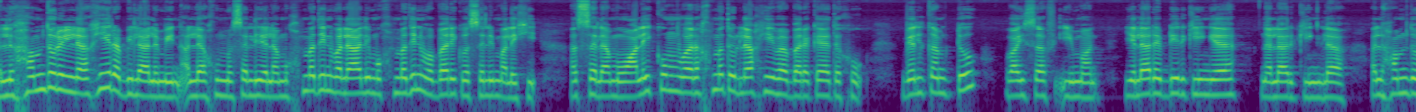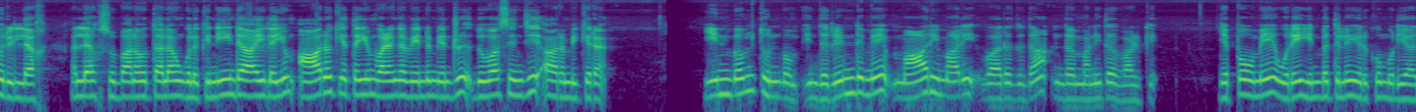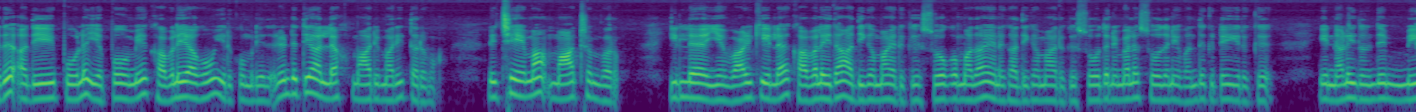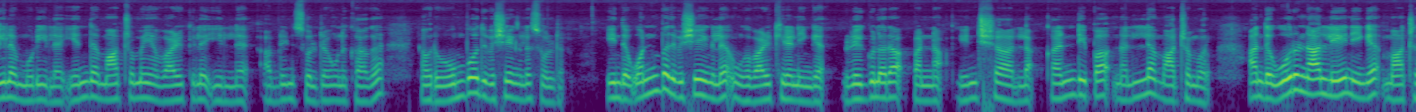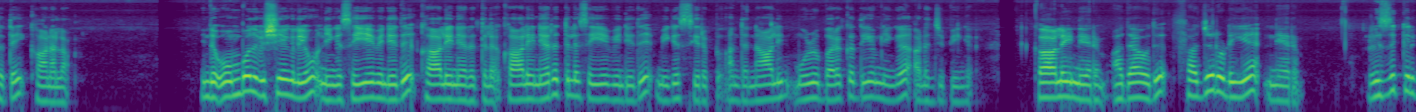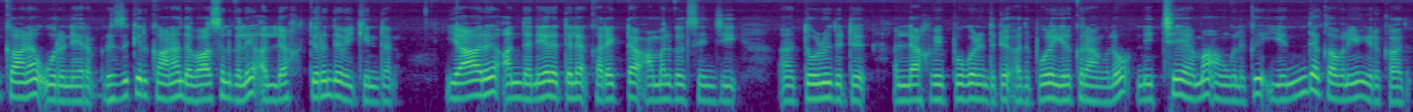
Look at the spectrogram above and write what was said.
அல்ஹம்துலில்லாஹி ரபில் ஆலமீன். அல்லாஹும் சல்லி அலா முஹம்மதின் வலாலி முஹம்மதின் வபாரிக் வசலிம் அலஹி. அஸ்லாம் அலைக்கும் வரஹ்மத்துல்லாஹி வபரகாதஹு welcome to voice of Iman. எல்லாரும் எப்படி இருக்கீங்க? நல்லா இருக்கீங்களா? அல்ஹம்துலில்லாஹ். அல்லாஹ் சுபானவு தாலா உங்களுக்கு நீண்ட ஆயுளையும் ஆரோக்கியத்தையும் வழங்க வேண்டும் என்று துவா செஞ்சு ஆரம்பிக்கிறேன். இன்பம் துன்பம் இந்த ரெண்டுமே மாறி மாறி வர்றது தான் இந்த மனித வாழ்க்கை. எப்போவுமே ஒரே இன்பத்திலையும் இருக்க முடியாது. அதே போல் எப்போவுமே கவலையாகவும் இருக்க முடியாது. ரெண்டுத்தையும் அல்லாஹ் மாறி மாறி தருவான். நிச்சயமாக மாற்றம் வரும். இல்லை என் வாழ்க்கையில் கவலை தான் அதிகமாக இருக்குது சோகமாக தான் எனக்கு அதிகமாக இருக்குது சோதனை மேலே சோதனை வந்துக்கிட்டே இருக்குது என்னால் இதுலேருந்து மீள முடியல. எந்த மாற்றமும் என் வாழ்க்கையில் இல்லை அப்படின்னு சொல்கிறவங்களுக்காக நான் ஒரு ஒம்பது விஷயங்களை சொல்கிறேன் இந்த ஒன்பது விஷயங்களை உங்கள் வாழ்க்கையில் நீங்கள் ரெகுலராக பண்ணால் இன்ஷா அல்லா கண்டிப்பாக நல்ல மாற்றம் வரும். அந்த ஒரு நாள்லேயே நீங்கள் மாற்றத்தை காணலாம். இந்த ஒம்பது விஷயங்களையும் நீங்கள் செய்ய வேண்டியது காலை நேரத்தில். காலை நேரத்தில் செய்ய வேண்டியது மிக சிறப்பு. அந்த நாளின் முழு பறக்கத்தையும் நீங்கள் அடைஞ்சிப்பீங்க. காலை நேரம் அதாவது ஃபஜருடைய நேரம். ரிசுக்கிற்கான ஒரு நேரம். ரிசுக்கிற்கான அந்த வாசல்களை அல்லாஹ் திறந்து வைக்கின்றான். யார் அந்த நேரத்தில் கரெக்டாக அமல்கள் செஞ்சு தொழுதுட்டு அல்லாஹ்வை புகழ்ந்துட்டு அது போல் இருக்கிறாங்களோ நிச்சயமாக அவங்களுக்கு எந்த கவலையும் இருக்காது.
